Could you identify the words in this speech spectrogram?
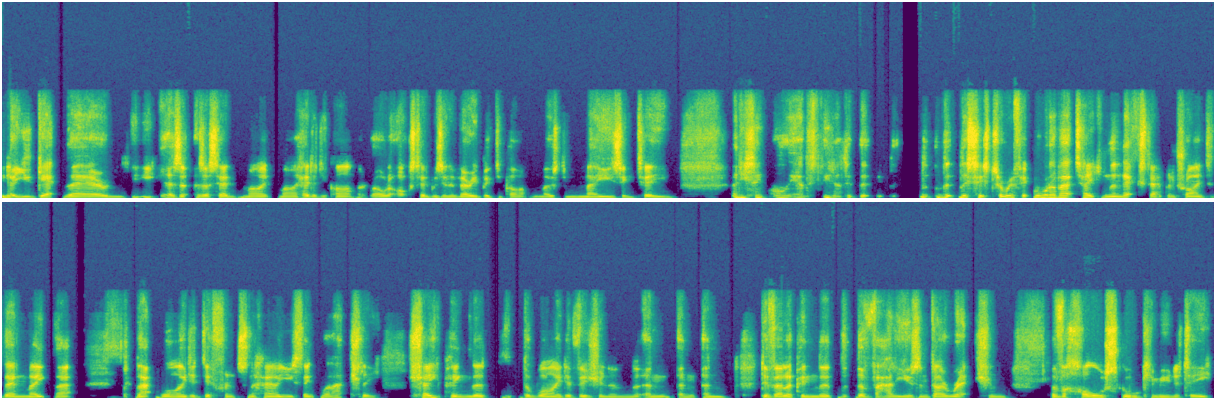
you know, you get there and as, as I said, my, my head of department role at Oxted was in a very big department, most amazing team. And you think, oh yeah, you know, the, the, this is terrific. But what about taking the next step and trying to then make that that wider difference and how you think well actually shaping the the wider vision and and and, and developing the the values and direction of a whole school community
